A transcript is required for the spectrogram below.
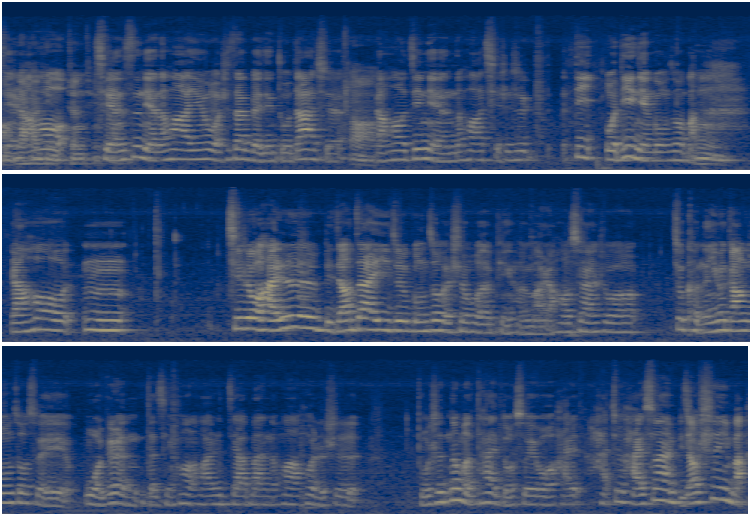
京，然后前四年的话，因为我是在北京读大学，然后今年的话其实是第我第一年工作吧，然后嗯。其实我还是比较在意就是工作和生活的平衡嘛。然后虽然说，就可能因为刚工作，所以我个人的情况的话是加班的话，或者是不是那么太多，所以我还还就还算比较适应吧。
